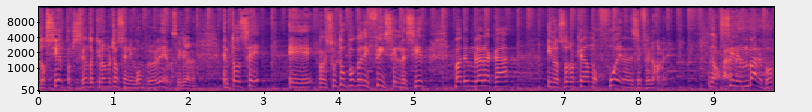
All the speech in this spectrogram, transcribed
200, 300 kilómetros sin ningún problema. Sí, claro. Entonces, eh, resulta un poco difícil decir, va a temblar acá y nosotros quedamos fuera de ese fenómeno. No, Sin embargo,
